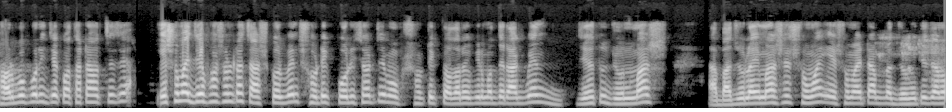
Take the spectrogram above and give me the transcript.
সর্বোপরি যে কথাটা হচ্ছে যে, এ সময় যে ফসলটা চাষ করবেন, সঠিক পরিচর্যা এবং সঠিক তদারকির মধ্যে রাখবেন। যেহেতু জুন মাস বা জুলাই মাসের সময় এই সময়টা আপনার জমিতে যেন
